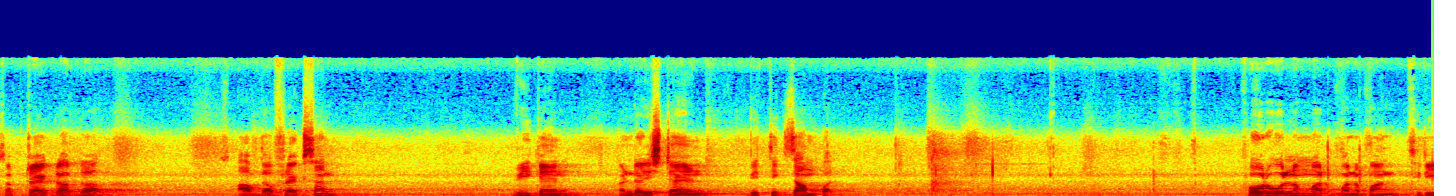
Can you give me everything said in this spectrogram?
Subtract of the of the fraction we can understand with example four whole number one upon three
